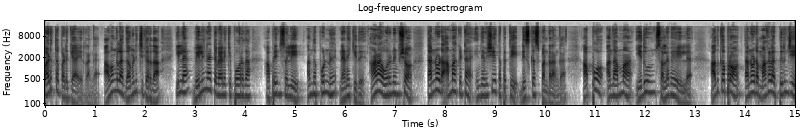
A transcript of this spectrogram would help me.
படுத்த படுக்கை ஆயிடுறாங்க. அவங்கள கவனிச்சுக்கிறதா? இல்லை வெளிநாட்டு வேலைக்கு போகிறதா அப்படின்னு சொல்லி அந்த பொண்ணு நினைக்குது. ஆனால் ஒரு நிமிஷம் தன்னோட அம்மா கிட்ட இந்த விஷயத்தை பற்றி டிஸ்கஸ் பண்ணுறாங்க அப்போது அந்த அம்மா எதுவும் சொல்லவே இல்லை. அதுக்கப்புறம் தன்னோட மகளை பிரிஞ்சு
